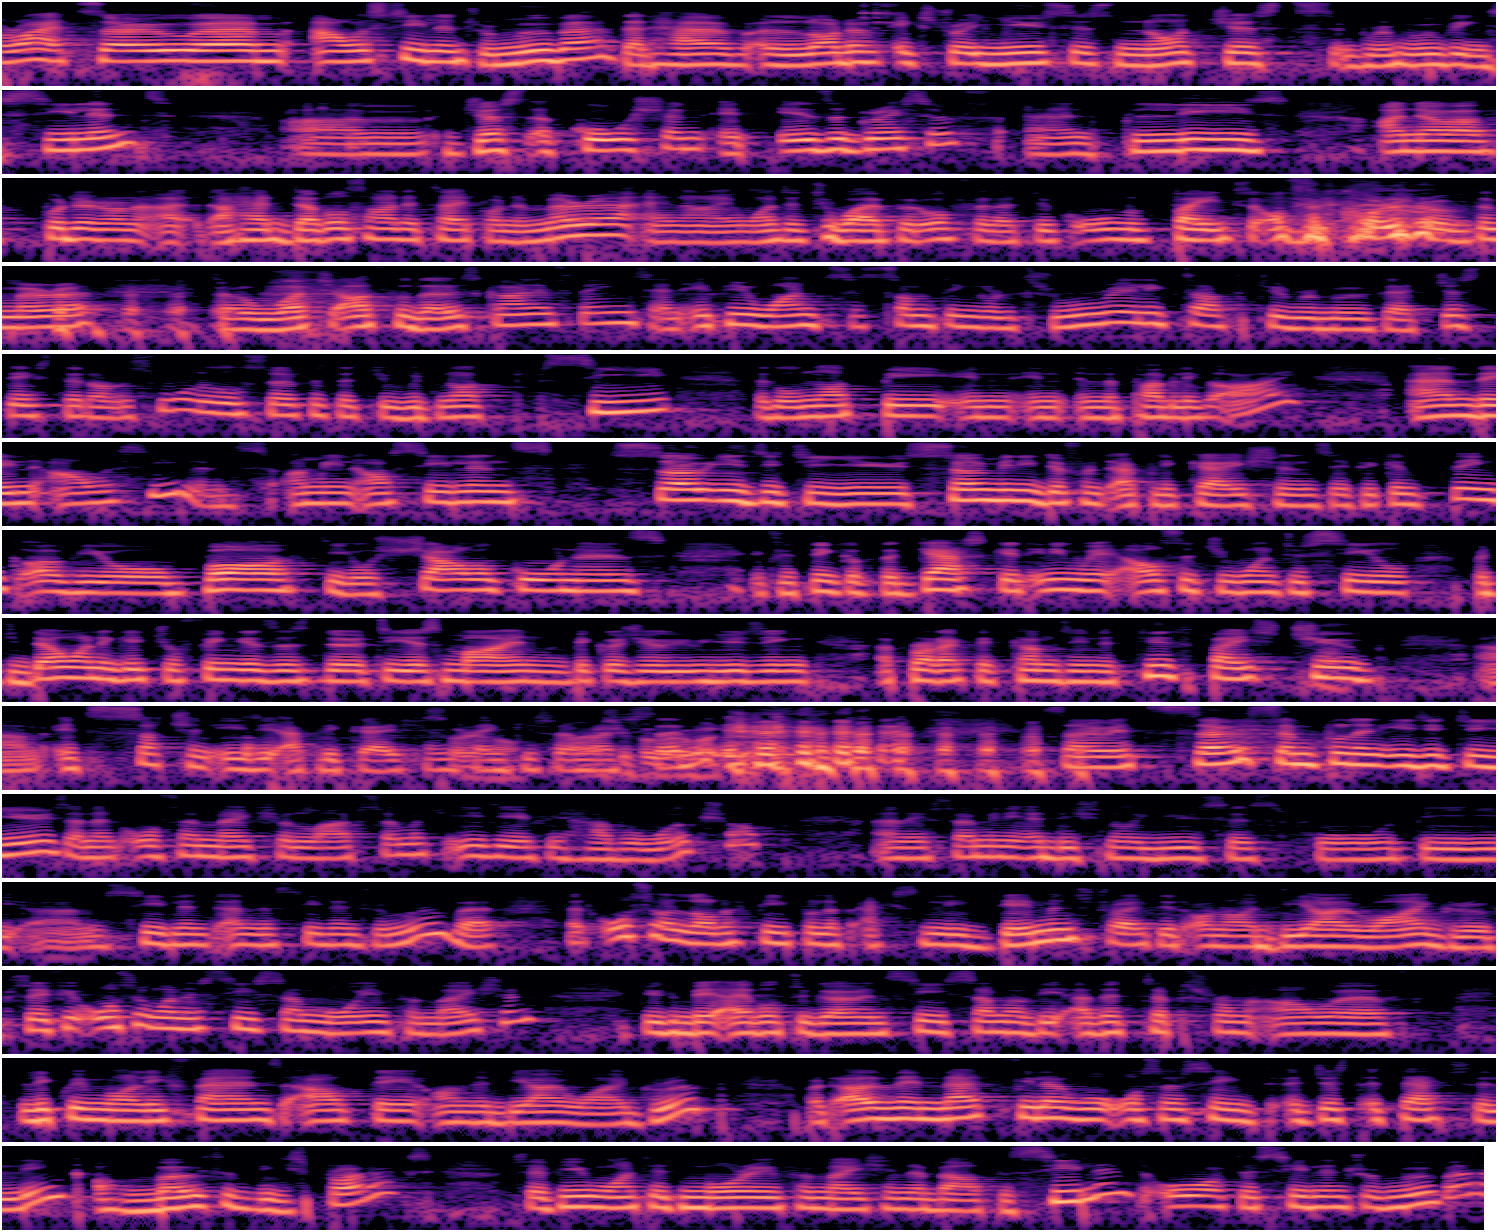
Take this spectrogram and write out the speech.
All right, so um, our sealant remover that have a lot of extra uses, not just removing sealant. Um, just a caution, it is aggressive, and please, I know I've put it on, I, I had double sided tape on a mirror and I wanted to wipe it off, and I took all the paint off the corner of the mirror. So watch out for those kind of things. And if you want something that's really tough to remove that, just test it on a small little surface that you would not see, that will not be in, in, in the public eye. And then our sealants. I mean, our sealants, so easy to use, so many different applications. If you can think of your bath, your shower corners, if you think of the gasket, anywhere else that you want to seal, but you don't want to get your fingers as dirty as mine because you're using a product that comes in a toothpaste tube. Um, it's such an easy application. Sorry, Thank you so I much, Sally. so it's so simple and easy to use, and it also makes your life so much easier if you have a workshop. And there's so many additional uses for the um, sealant and the sealant remover that also a lot of people have actually demonstrated on our DIY group. So if you also want to see some more information, you can be able to go and see some of the other tips from our Liqui Moly fans out there on the DIY group. But other than that, Philo will also send, uh, just attach the link of both of these products. So if you wanted more information about the sealant or the sealant remover,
